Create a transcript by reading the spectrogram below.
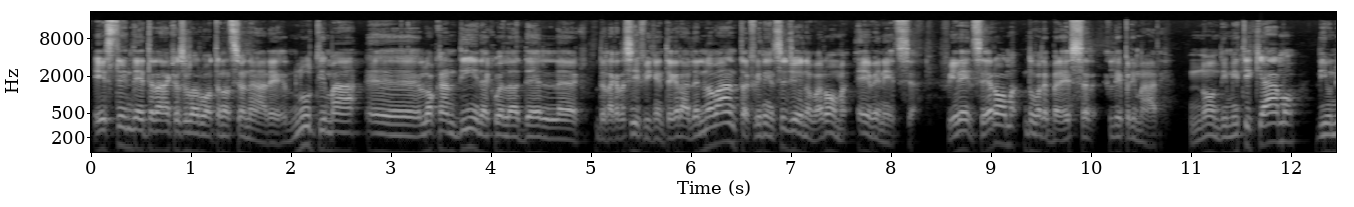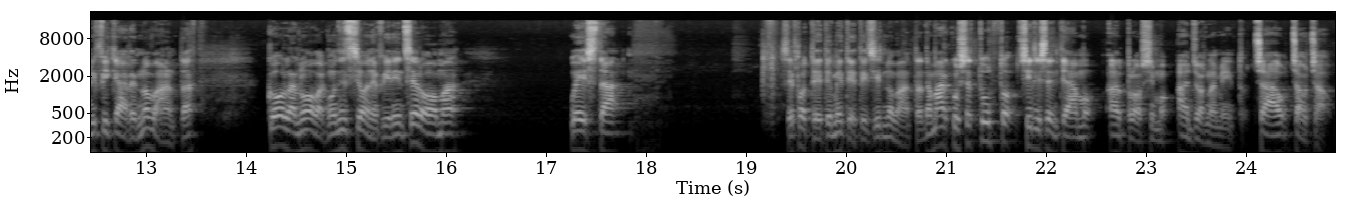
estendetela anche sulla ruota nazionale. L'ultima eh, locandina è quella del, della classifica integrale del 90, Firenze, Genova, Roma e Venezia. Firenze e Roma dovrebbero essere le primarie. Non dimentichiamo di unificare il 90 con la nuova condizione Firenze-Roma, questa, se potete, metteteci il 90. Da Marcus è tutto, ci risentiamo al prossimo aggiornamento. Ciao, ciao, ciao.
